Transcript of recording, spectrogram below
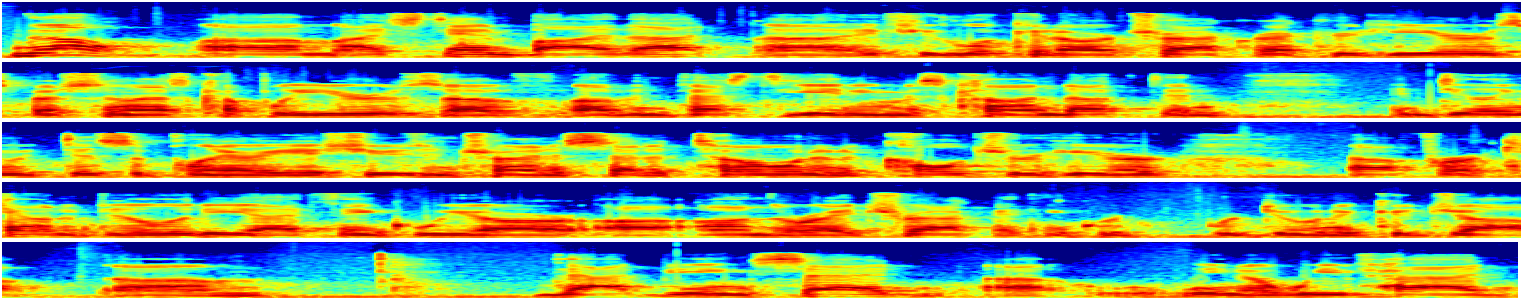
No, um, I stand by that. Uh, if you look at our track record here, especially in the last couple of years of, of investigating misconduct and, and dealing with disciplinary issues and trying to set a tone and a culture here uh, for accountability, I think we are uh, on the right track. I think we're, we're doing a good job. Um, that being said, uh, you know, we've had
